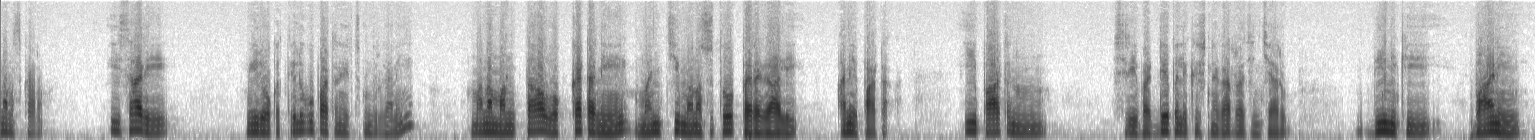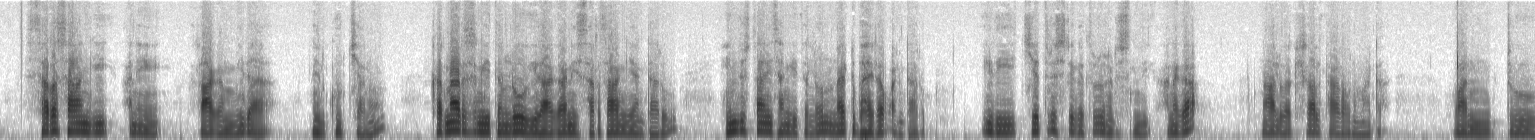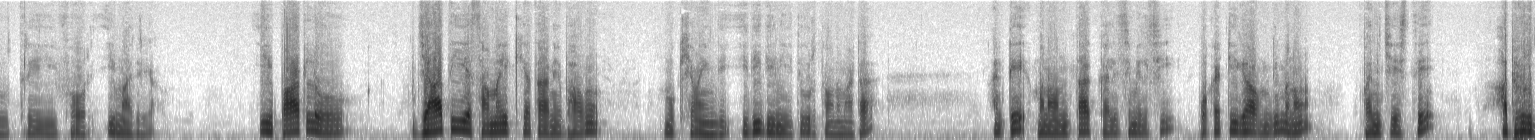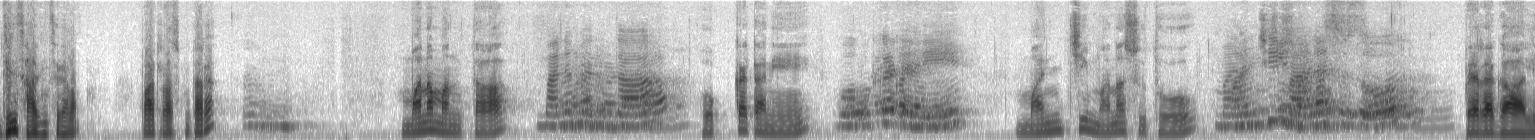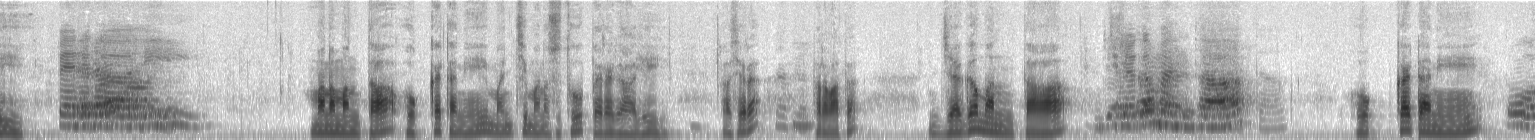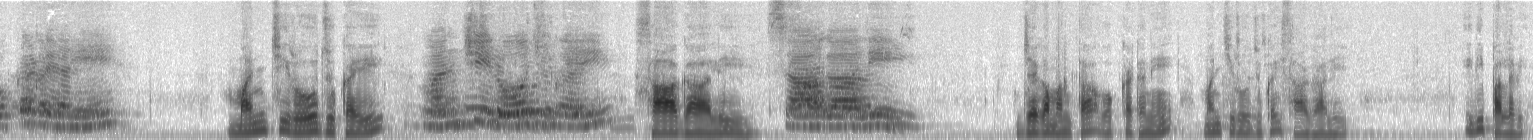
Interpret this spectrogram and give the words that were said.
నమస్కారం. ఈసారి మీరు ఒక తెలుగు పాట నేర్చుకుందరు కానీ మనమంతా ఒక్కటనే మంచి మనసుతో పెరగాలి అనే పాట. ఈ పాటను శ్రీ వడ్డేపల్లి కృష్ణ గారు రచించారు. దీనికి బాణి సరసాంగి అనే రాగం మీద నేను కూర్చాను. కర్ణాటక సంగీతంలో ఈ రాగాన్ని సరసాంగి అంటారు. హిందుస్థానీ సంగీతంలో నట్ భైరవ్ అంటారు. ఇది చతురస్రగతిలో నడుస్తుంది అనగా నాలుగు అక్షరాలు తాడం అనమాట వన్ టూ త్రీ ఫోర్ ఈ మాదిరిగా. ఈ పాటలో జాతీయ సమైక్యత అనే భావం ముఖ్యమైంది. ఇది దీని ఇతివృత్తం అనమాట అంటే మనం అంతా కలిసిమెలిసి ఒకటిగా ఉండి మనం పని చేస్తే అభివృద్ధిని సాధించగలం. పాట రాసుకుంటారా? మనమంతా మనమంతా ఒక్కటనే ఒక్కటనే మంచి మనసుతో మంచి మనసుతో పెరగాలి. పెరగాలి. మనమంతా ఒక్కటనే మంచి మనసుతో పెరగాలి. రాశారా? తర్వాత జగమంతా జగమంతా ఒక్కటనే ఒక్కటనే మంచి రోజుకై మంచి రోజుకై సాగాలి. సాగాలి. జగమంతా ఒక్కటనే మంచి రోజుకై సాగాలి. ఇది పల్లవి.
